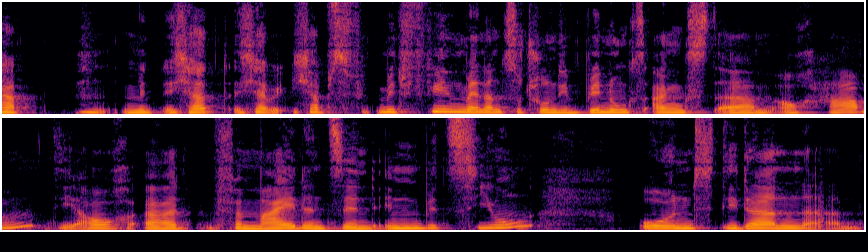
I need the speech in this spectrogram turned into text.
habe mit, ich habe ich hab, ich es mit vielen Männern zu tun, die Bindungsangst ähm, auch haben, die auch äh, vermeidend sind in Beziehungen und die dann,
